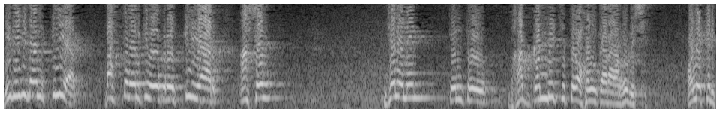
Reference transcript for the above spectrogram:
বিধিবিধান ক্লিয়ার বাস্তবায়ন কীভাবে করবেন ক্লিয়ার আসেন, জেনে নিন, কিন্তু ভাব গম্ভীর চিত্রে অহংকার আরও বেশি। অনেকেরই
